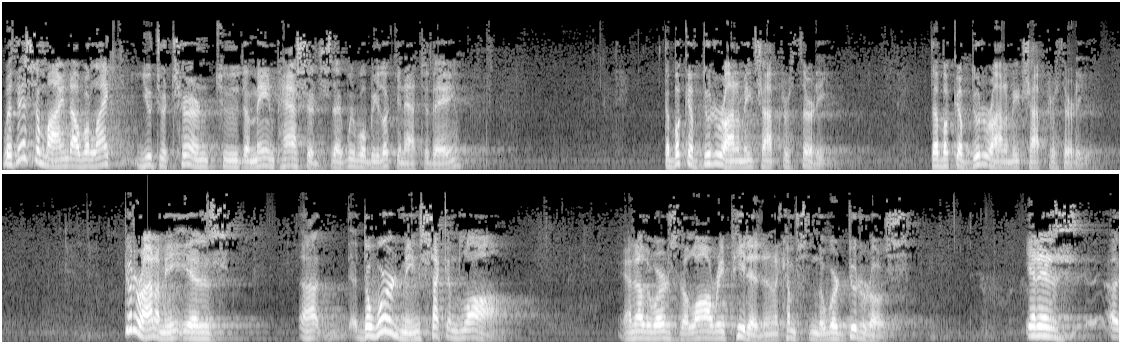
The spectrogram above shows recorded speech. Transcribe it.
with this in mind, I would like you to turn to the main passage that we will be looking at today. The book of Deuteronomy chapter 30. The book of Deuteronomy chapter 30. Deuteronomy is, uh, the word means second law. In other words, the law repeated, and it comes from the word deuteros. It is uh,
